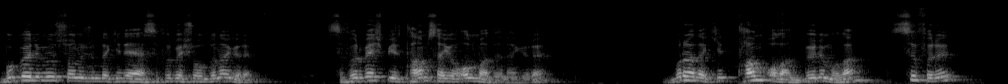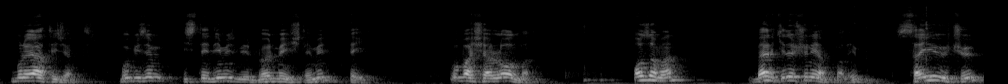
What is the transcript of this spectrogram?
bu bölümün sonucundaki değer 0.5 olduğuna göre 0.5 bir tam sayı olmadığına göre buradaki tam olan bölüm olan sıfırı buraya atacaktır. Bu bizim istediğimiz bir bölme işlemi değil. Bu başarılı olmadı. O zaman belki de şunu yapmalıyım. Sayı 3'ü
